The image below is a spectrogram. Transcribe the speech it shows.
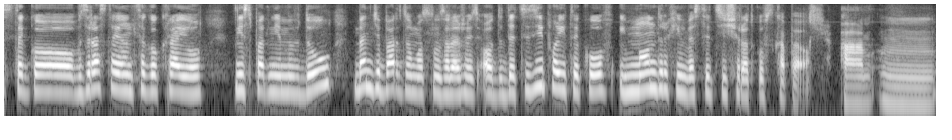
z tego wzrastającego kraju nie spadniemy w dół, będzie bardzo mocno zależeć od decyzji polityków i mądrych inwestycji środków z KPO. A mm,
